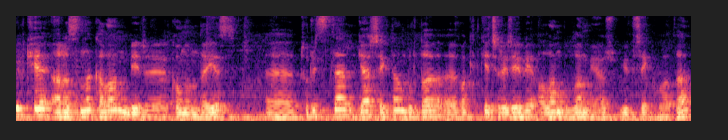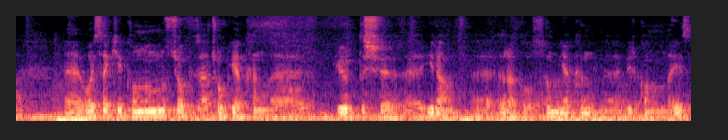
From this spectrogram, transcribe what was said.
Ülke arasında kalan bir e, konumdayız. E, turistler gerçekten burada e, vakit geçireceği bir alan bulamıyor Yüksekova'da. E, oysa ki konumumuz çok güzel, çok yakın. Yurt dışı, e, İran, Irak olsun yakın bir konumdayız.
